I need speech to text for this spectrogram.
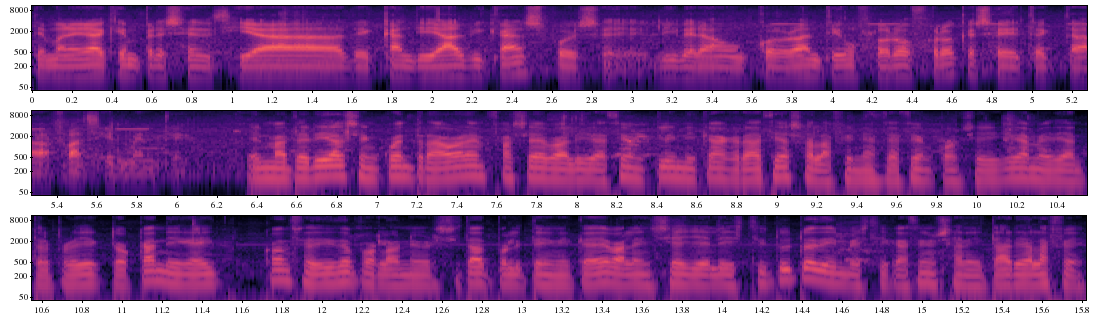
de manera que en presencia de Candida albicans pues, eh, libera un colorante, un fluoróforo que se detecta fácilmente. El material se encuentra ahora en fase de validación clínica gracias a la financiación conseguida mediante el proyecto Candidate concedido por la Universidad Politécnica de Valencia y el Instituto de Investigación Sanitaria La Fe.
